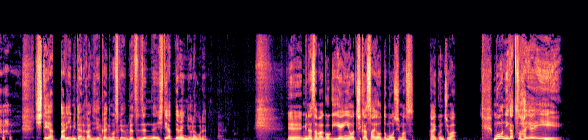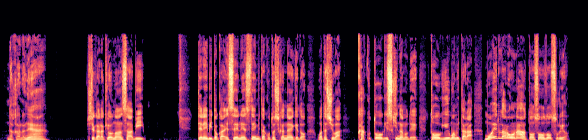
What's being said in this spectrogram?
してやったりみたいな感じで書いてますけど 別に全然してやってないんだよなこれ。えー、皆様ごきげんよう地下作用と申します。はいこんにちは。もう2月早い。だからね。してから今日のアンサー B テレビとか SNS で見たことしかないけど私は格闘技好きなので闘牛も見たら燃えるだろうなと想像するよ。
